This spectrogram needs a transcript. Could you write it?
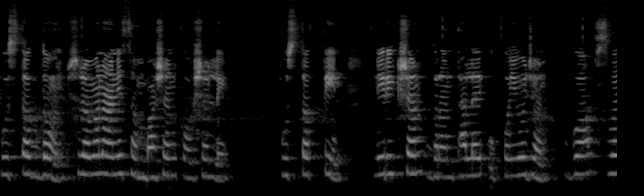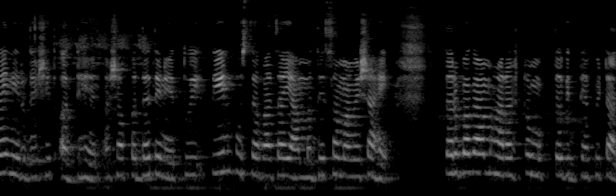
पुस्तक दोन श्रवण आणि संभाषण कौशल्ये. पुस्तक तीन निरीक्षण ग्रंथालय उपयोजन व स्वयंनिर्देशित अध्ययन. अशा पद्धतीने तु तीन पुस्तकाचा यामध्ये समावेश आहे. तर बघा महाराष्ट्र मुक्त विद्यापीठात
